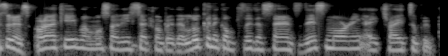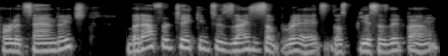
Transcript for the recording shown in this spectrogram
Students. Ahora aquí vamos a lista completa. Look at the complete the sandwich. This morning I tried to prepare a sandwich, but after taking two slices of bread, dos piezas de pan,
